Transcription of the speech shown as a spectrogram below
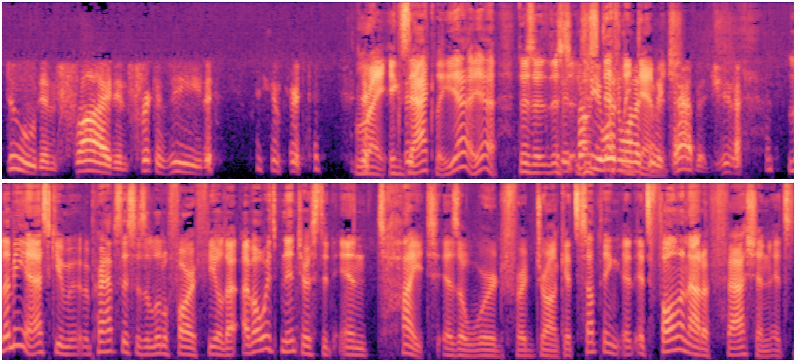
stewed and fried and fricasseed. Right, exactly. Yeah, yeah. There's a there's, There's something you wouldn't want to do to cabbage. You know? Let me ask you, perhaps this is a little far afield. I've always been interested in tight as a word for drunk. It's something, it- it's fallen out of fashion. It's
